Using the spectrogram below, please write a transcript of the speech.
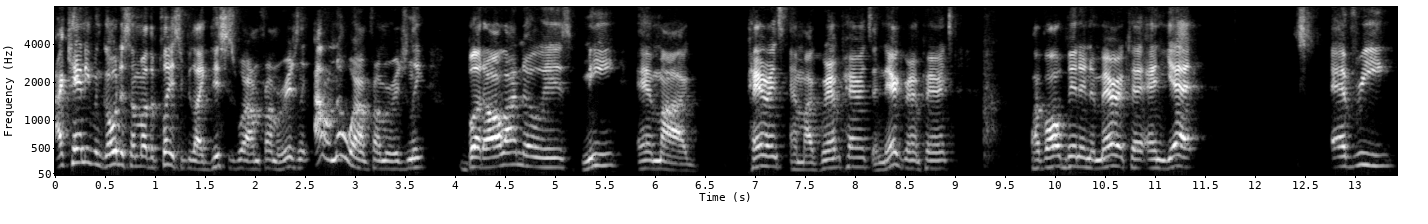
I can't even go to some other place and be like, this is where I'm from originally. I don't know where I'm from originally, but all I know is me and my parents and my grandparents and their grandparents have all been in America. And yet, every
